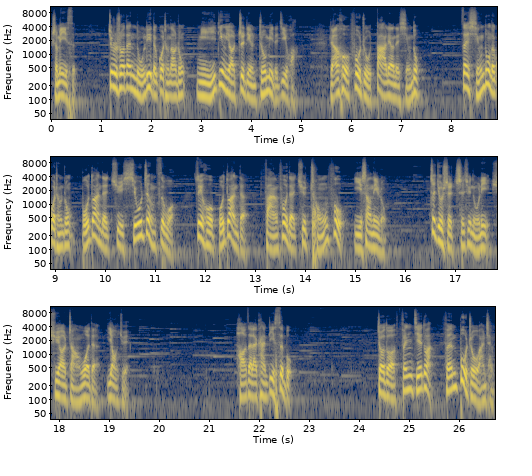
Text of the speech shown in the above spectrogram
什么意思？就是说，在努力的过程当中，你一定要制定周密的计划，然后付诸大量的行动，在行动的过程中，不断的去修正自我，最后不断的反复的去重复以上内容。这就是持续努力需要掌握的要诀。好，再来看第四步，叫做分阶段、分步骤完成。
